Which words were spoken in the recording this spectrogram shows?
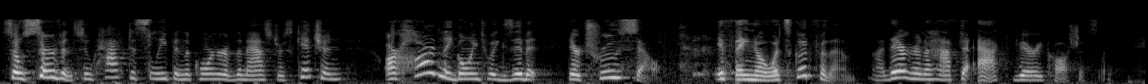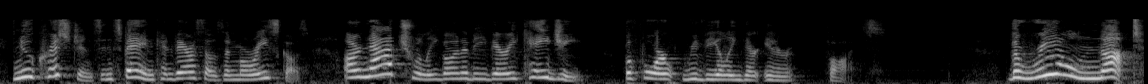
So servants who have to sleep in the corner of the master's kitchen are hardly going to exhibit their true self if they know what's good for them. Uh, they're going to have to act very cautiously. New Christians in Spain, conversos and moriscos, are naturally going to be very cagey before revealing their inner thoughts. The real nut,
